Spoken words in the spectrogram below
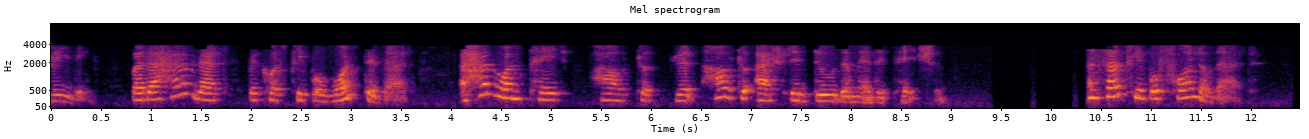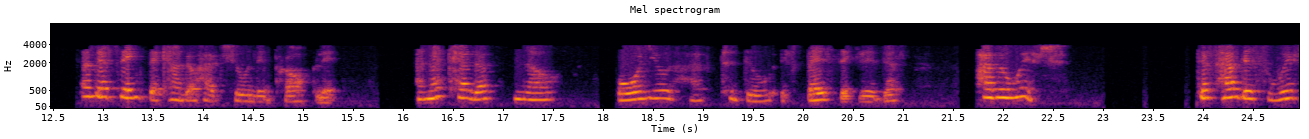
reading. But I have that because people wanted that. I have one page how to how to actually do the meditation. And some people follow that. And they think they kind of have tuned in properly. And I tell them, no, all you have to do is basically just have a wish. Just have this wish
